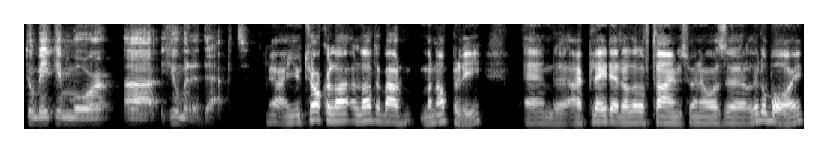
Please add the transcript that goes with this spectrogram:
to make it more uh, human adapt. Yeah, and you talk a lot, a lot about monopoly, and uh, I played it a lot of times when I was a little boy.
